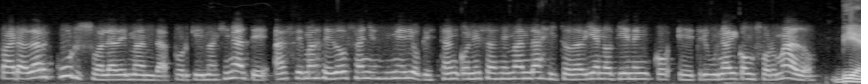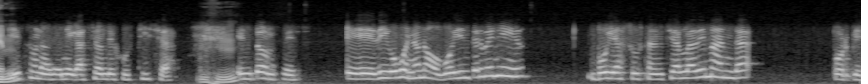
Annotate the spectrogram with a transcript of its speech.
para dar curso a la demanda, porque imagínate, hace más de dos años y medio que están con esas demandas y todavía no tienen eh, tribunal conformado. Bien. Es una denegación de justicia. Entonces, eh, digo, bueno, no, voy a intervenir, voy a sustanciar la demanda, porque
